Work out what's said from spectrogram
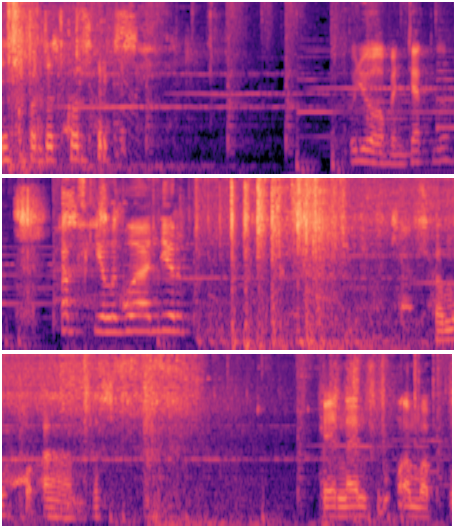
Ya, kepencet konstrix. Gue juga kepencet gue. Cut skill gue anjir. Kamu kok ampas? Kayak lain semua aku.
